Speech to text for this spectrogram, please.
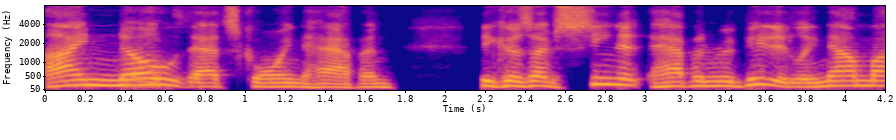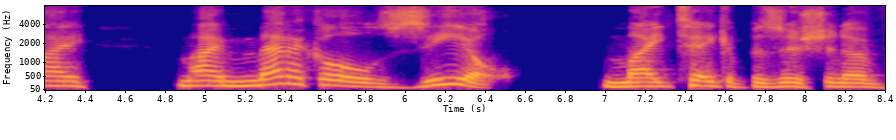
I know right. that's going to happen because I've seen it happen repeatedly. Now my my medical zeal might take a position of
